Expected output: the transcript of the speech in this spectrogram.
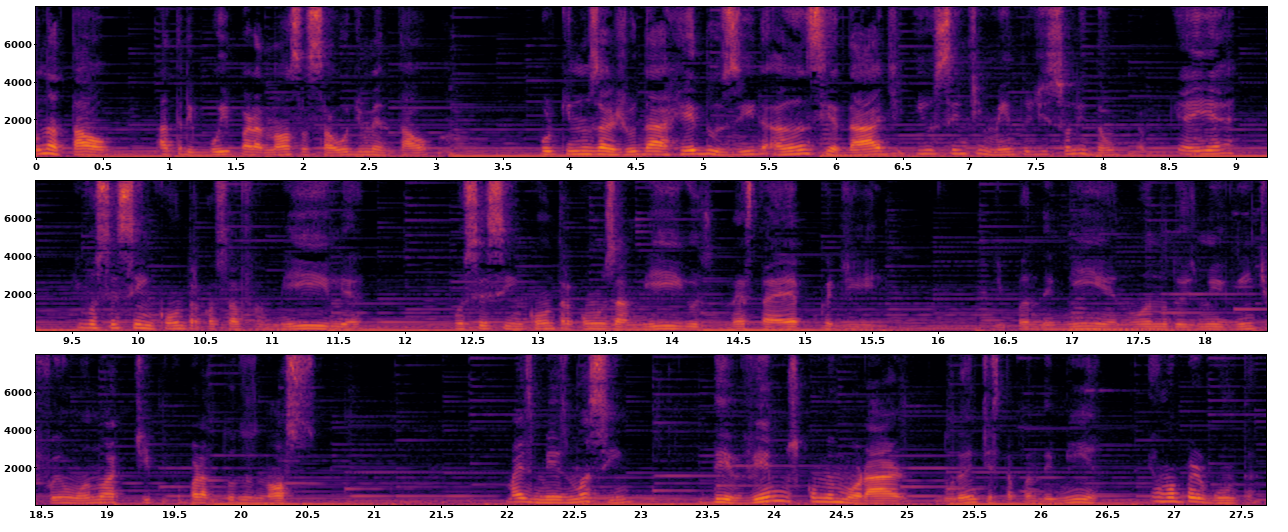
o Natal atribui para a nossa saúde mental porque nos ajuda a reduzir a ansiedade e o sentimento de solidão. É porque aí é que você se encontra com a sua família, você se encontra com os amigos nesta época de, de pandemia, no ano 2020 foi um ano atípico para todos nós. Mas mesmo assim, devemos comemorar durante esta pandemia? É uma pergunta.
